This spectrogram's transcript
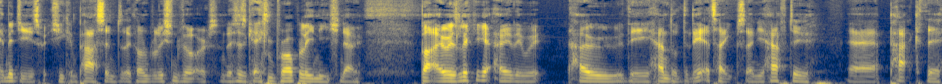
images which you can pass into the convolution filters, and this is getting properly niche now. But I was looking at how they were how they handled the data types, and you have to uh, pack the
